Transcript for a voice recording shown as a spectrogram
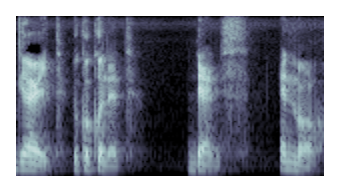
grate a coconut, dance, and more.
